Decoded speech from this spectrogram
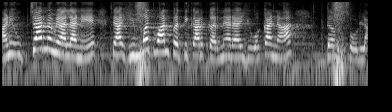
आणि उपचार न मिळाल्याने त्या हिंमतवान प्रतिकार करणाऱ्या युवकांना दम सोडला.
